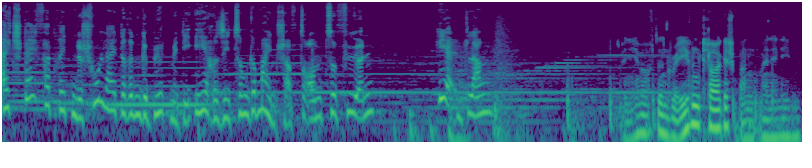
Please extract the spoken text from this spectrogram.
Als stellvertretende Schulleiterin gebührt mir die Ehre, Sie zum Gemeinschaftsraum zu führen. Hier entlang. jetzt bin ich immer auf den Ravenclaw gespannt, meine Lieben.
